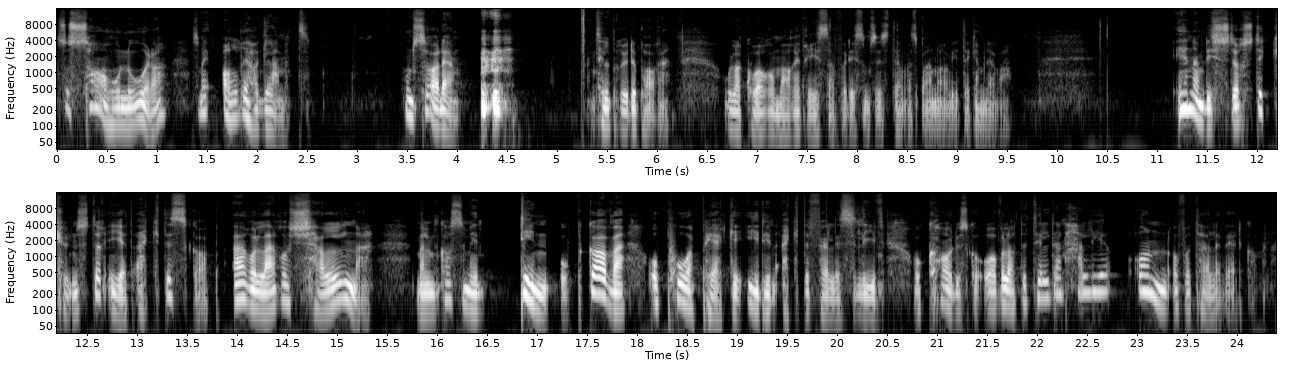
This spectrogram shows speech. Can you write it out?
Så sa hun noe da, som jeg aldri har glemt. Hun sa det til brudeparet. Ola Kåre og Marit Risa, for de som syntes det var spennende å vite hvem det var. En av de største kunster i et ekteskap er å lære å skjelne mellom hva som er din oppgave å påpeke i din ektefelles liv, og hva du skal overlate til Den hellige ånd å fortelle vedkommende.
